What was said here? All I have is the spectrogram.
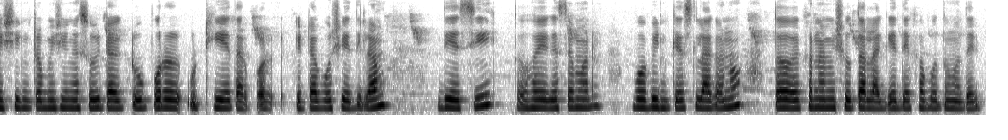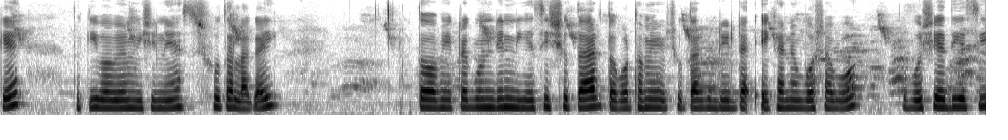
মেশিনটা, মেশিনের সুইটা একটু উপরে উঠিয়ে তারপর এটা বসিয়ে দিলাম, দিয়েছি। তো হয়ে গেছে আমার ববিন কেস লাগানো। তো এখন আমি সুতা লাগিয়ে দেখাবো তোমাদেরকে। তো কীভাবে মেশিনে সুতা লাগাই? তো আমি একটা গুন্ডিন নিয়েছি সুতার। তো প্রথমে সুতার গুন্ডিনটা এখানে বসাবো। তো বসিয়ে দিয়েছি।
